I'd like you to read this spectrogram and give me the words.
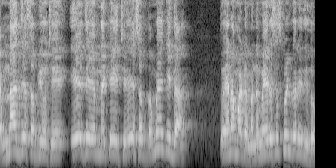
એમના જ જે સભ્યો છે, એ જે એમને કહે છે, એ શબ્દો મેં કીધા. તો એના માટે મને મેં સસ્પેન્ડ કરી દીધો.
